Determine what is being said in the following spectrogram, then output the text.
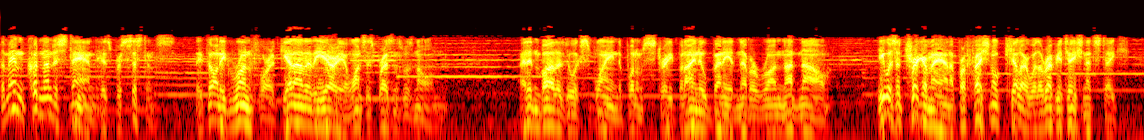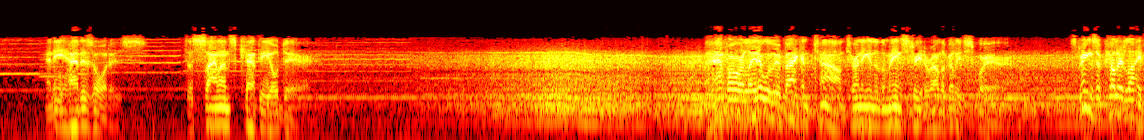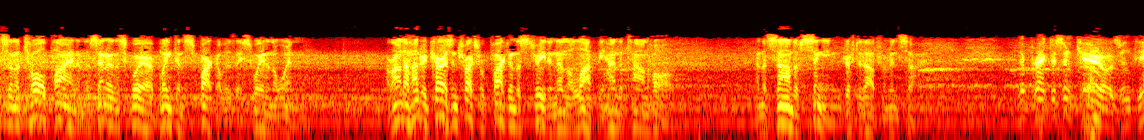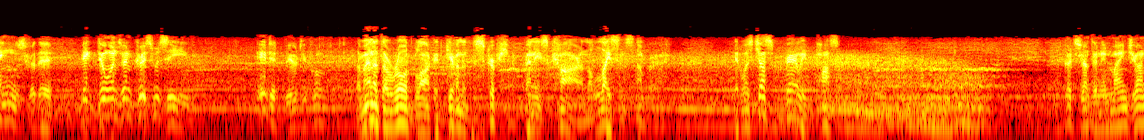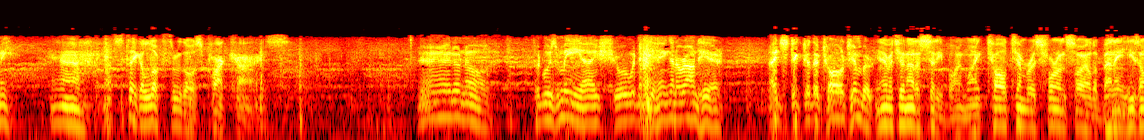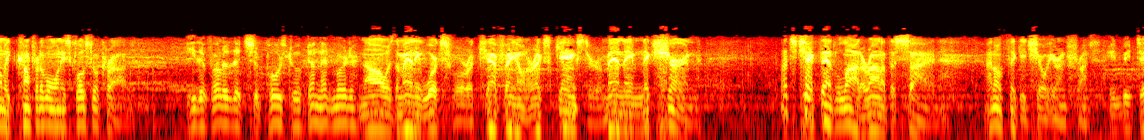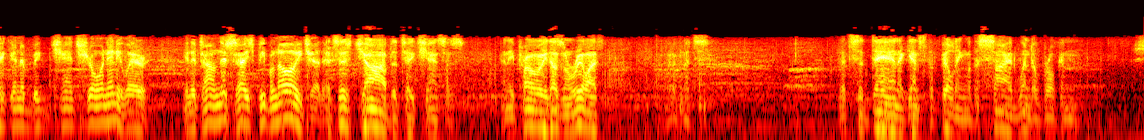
The men couldn't understand his persistence. They thought he'd run for it, get out of the area once his presence was known. I didn't bother to explain, to put him straight, but I knew Benny had never run, not now. He was a trigger man, a professional killer with a reputation at stake. And he had his orders to silence Kathy O'Dare. A half hour later, we were back in town, turning into the main street around the village square. Strings of colored lights on a tall pine in the center of the square blinked and sparkled as they swayed in the wind. Around a hundred cars and trucks were parked in the street and in the lot behind the town hall. And the sound of singing drifted out from inside. They're practicing carols and things for the big doings on Christmas Eve. Ain't it beautiful? The men at the roadblock had given a description of Benny's car and the license number. It was just barely possible. Got something in mind, Johnny? Yeah, let's take a look through those parked cars. I don't know. If it was me, I sure wouldn't be hanging around here. I'd stick to the tall timber. Yeah, but you're not a city boy, Mike. Tall timber is foreign soil to Benny. He's only comfortable when he's close to a crowd. He the fellow that's supposed to have done that murder? No, it was the man he works for, a cafe owner, ex-gangster, a man named Nick Shurn. Let's check that lot around at the side. I don't think he'd show here in front. He'd be taking a big chance showing anywhere. In a town this size, people know each other. It's his job to take chances. And he probably doesn't realize. Wait a minute. That sedan against the building with the side window broken.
